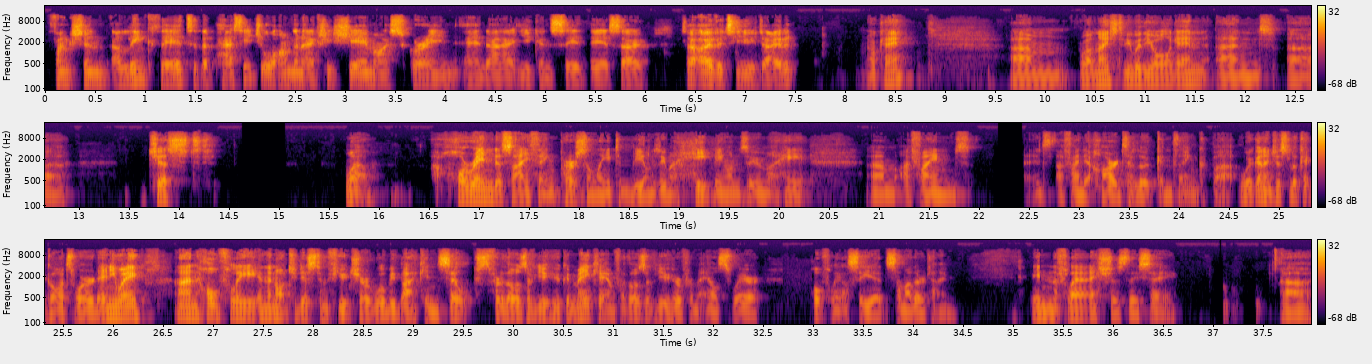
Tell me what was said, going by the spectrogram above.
function a link there to the passage, or I'm going to actually share my screen and uh, you can see it there. So so over to you, David. Okay. Um, well, nice to be with you all again, and uh, just well, horrendous. I think personally to be on Zoom. I hate being on Zoom. I hate. Um, I find I find it hard to look and think, but we're going to just look at God's word anyway. And hopefully, in the not too distant future, we'll be back in silks for those of you who can make it, and for those of you who are from elsewhere, hopefully, I'll see you at some other time in the flesh, as they say. Uh,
